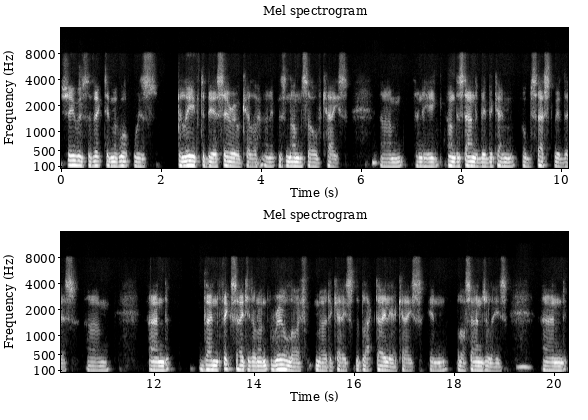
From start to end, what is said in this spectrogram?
she was the victim of what was believed to be a serial killer, and it was an unsolved case. Um, and he understandably became obsessed with this um, and then fixated on a real life murder case, the Black Dahlia case in Los Angeles. Mm. And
